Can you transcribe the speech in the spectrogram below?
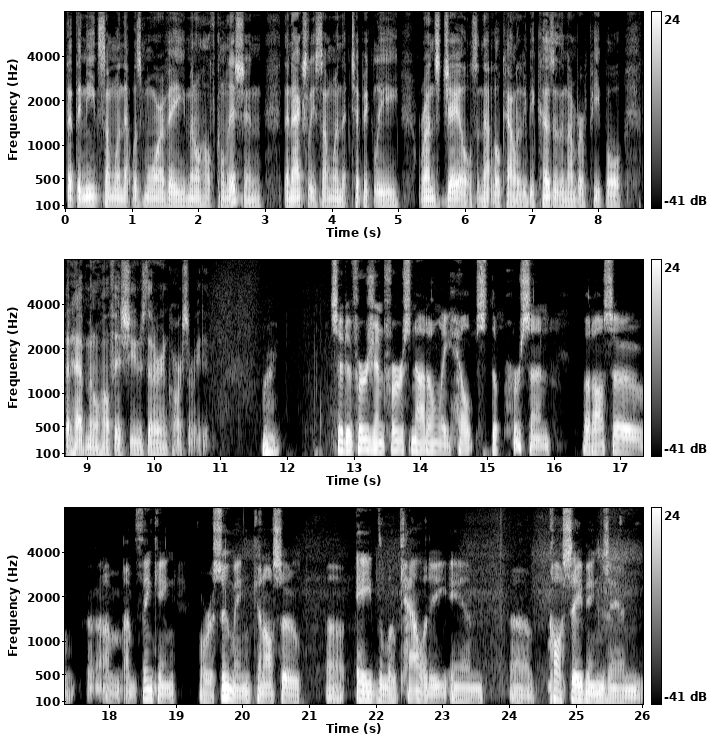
that they need someone that was more of a mental health clinician than actually someone that typically runs jails in that locality because of the number of people that have mental health issues that are incarcerated. Right. So diversion first not only helps the person, but also um, I'm thinking or assuming can also uh, aid the locality and uh, cost savings and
